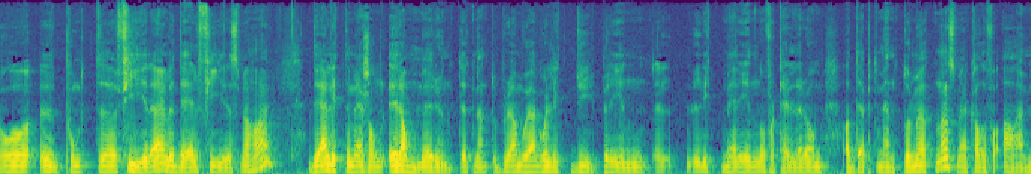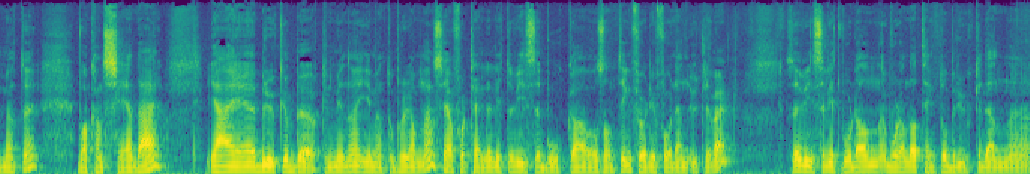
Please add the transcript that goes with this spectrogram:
Og uh, punkt uh, fire, eller del fire som jeg har, det er litt mer sånn ramme rundt et mentorprogram, hvor jeg går litt dypere inn, litt mer inn og forteller om adept-mentor-møtene, som jeg kaller for AM-møter. Hva kan skje der? Jeg bruker bøkene mine i mentorprogrammene, så jeg forteller litt og viser boka og sånne ting før de får den utlevert. Så jeg viser litt hvordan, hvordan de har tenkt å bruke den, eh,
